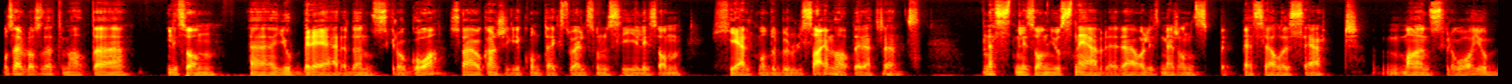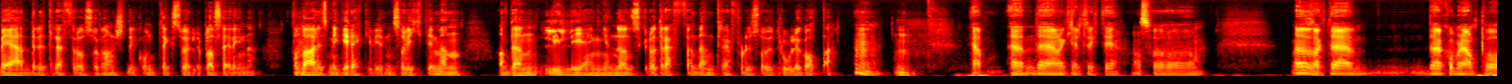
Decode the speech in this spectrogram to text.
Og så er vel også dette med at eh, litt sånn eh, Jo bredere du ønsker å gå, så er jo kanskje ikke kontekstuelt som du sier, liksom helt mot bullseye, men at det rett og slett mm. nesten litt sånn jo snevrere og litt mer sånn spesialisert man ønsker å gå, jo bedre treffer også kanskje de kontekstuelle plasseringene. For mm. da er liksom ikke rekkevidden så viktig, men at den lille gjengen du ønsker å treffe, den treffer du så utrolig godt, da. Mm. mm. Ja, eh, det er nok helt riktig. Altså, men som sagt, da kommer det an på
